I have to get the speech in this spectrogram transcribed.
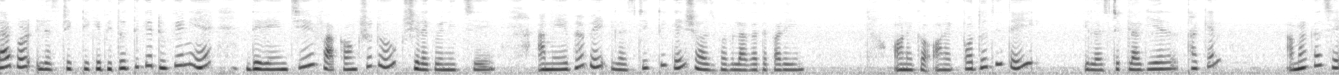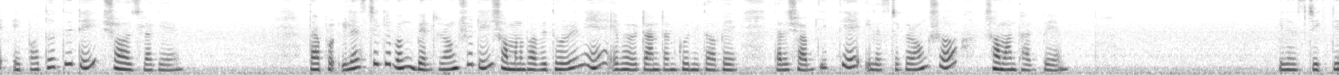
তারপর ইলাস্টিকটিকে ভিতর দিকে ঢুকিয়ে নিয়ে দেড় ইঞ্চির ফাঁকা অংশটুক সেলাই করে নিচ্ছি। আমি এভাবে ইলাস্টিকটিকে সহজভাবে লাগাতে পারি। অনেকে অনেক পদ্ধতিতেই ইলাস্টিক লাগিয়ে থাকেন। আমার কাছে এই পদ্ধতিটি সহজ লাগে। তারপর ইলাস্টিক এবং বেল্টের অংশটি সমানভাবে ধরে নিয়ে এভাবে টান টান করে নিতে হবে। তাহলে সব দিক দিয়ে ইলাস্টিকের অংশ সমান থাকবে। ইলাস্টিকটি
